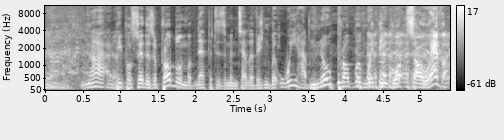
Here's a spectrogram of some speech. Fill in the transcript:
Yeah. Nah, People say there's a problem of nepotism in television, but we have no problem with it whatsoever.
